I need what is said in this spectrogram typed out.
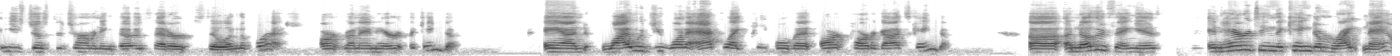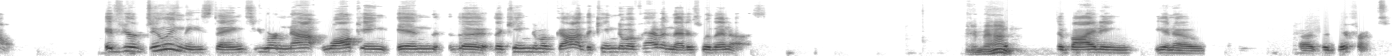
he's just determining those that are still in the flesh aren't going to inherit the kingdom. And why would you want to act like people that aren't part of God's kingdom? Uh, another thing is inheriting the kingdom right now. If you're doing these things, you are not walking in the, the kingdom of God, the kingdom of heaven that is within us. Amen. Dividing, you know, uh, the difference.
